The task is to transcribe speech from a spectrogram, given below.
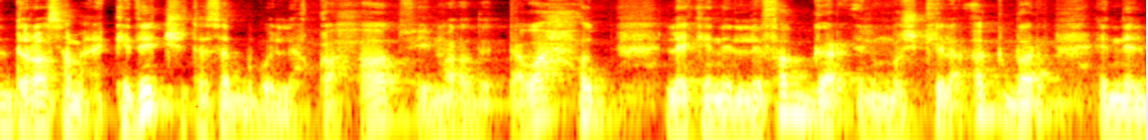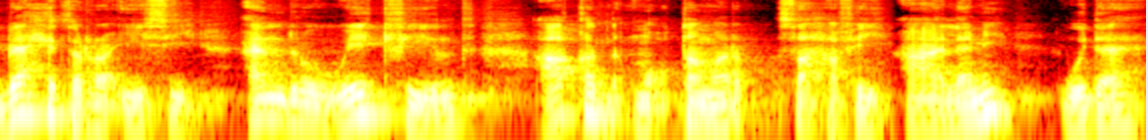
الدراسة ما أكدتش تسبب اللقاحات في مرض التوحد لكن اللي فجر المشكلة أكبر أن الباحث الرئيسي أندرو ويكفيلد عقد مؤتمر صحفي عالمي وده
